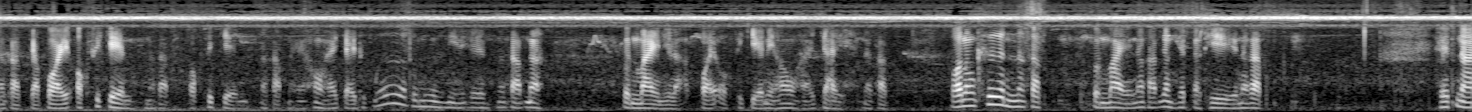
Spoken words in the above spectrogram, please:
นะครับ จะปล่อยออกซิเจนนะครับ ออกซิเจนนะครับให้ห้องหายใจทุกมือทุกมือนี่เองนะครับนะ ต้นไม้นี่แหละปล่อยออกซิเจนในห้องหายใจนะครับตอนกลางคืนนะครับต้นไม้นะครับ ยังเฮ็ดหนาทีนะครับเฮ็ดหนา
